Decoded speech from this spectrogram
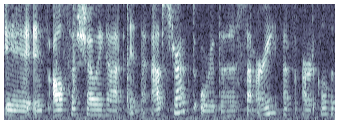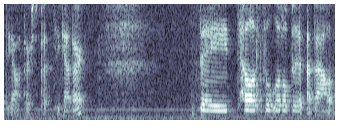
It is also showing up in the abstract or the summary of the article that the authors put together they tell us a little bit about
